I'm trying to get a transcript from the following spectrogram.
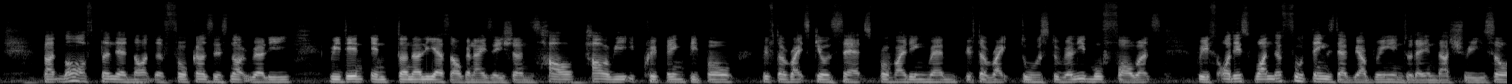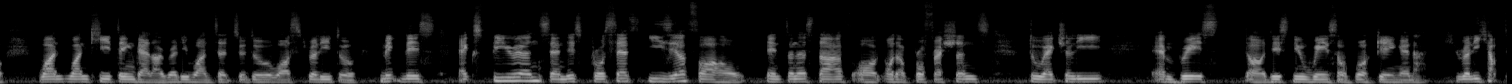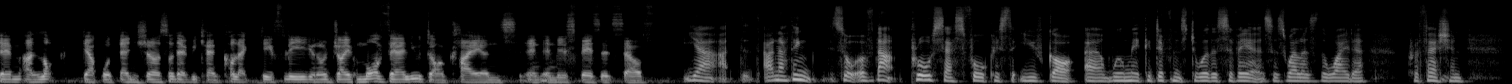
But more often than not, the focus is not really within internally as organizations. How how are we equipping people with the right skill sets, providing them with the right tools to really move forwards with all these wonderful things that we are bringing to the industry. So one one key thing that I really wanted to do was really to make this experience and this process easier for our internal staff or, or the professions to actually embrace uh, these new ways of working and really help them unlock their potential so that we can collectively, you know, drive more value to our clients in, in this space itself yeah, and I think sort of that process focus that you've got uh, will make a difference to other surveyors as well as the wider profession.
